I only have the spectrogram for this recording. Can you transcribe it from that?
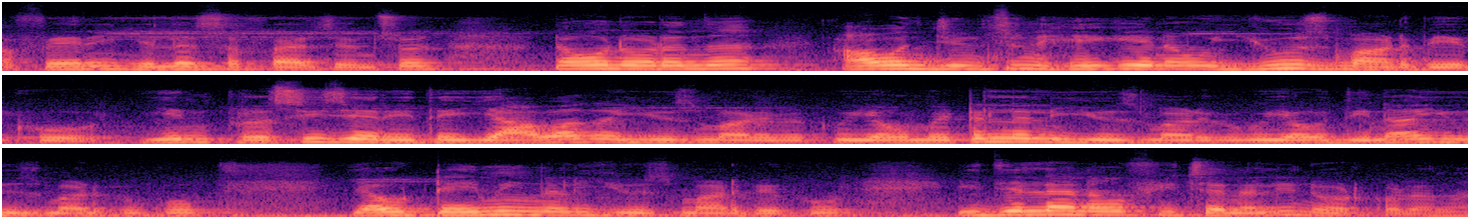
of wearing yellow sapphire gemstone ನಾವು ನೋಡೋಣ ಆ ಒಂದು ಜಿನ್ಸನ್ನು ಹೇಗೆ ನಾವು ಯೂಸ್ ಮಾಡಬೇಕು? ಏನು ಪ್ರೊಸೀಜರ್ ಇದೆ? ಯಾವಾಗ ಯೂಸ್ ಮಾಡಬೇಕು? ಯಾವ ಮೆಟಲ್ನಲ್ಲಿ ಯೂಸ್ ಮಾಡಬೇಕು? ಯಾವ ದಿನ ಯೂಸ್ ಮಾಡಬೇಕು? ಯಾವ ಟೈಮಿಂಗ್ನಲ್ಲಿ ಯೂಸ್ ಮಾಡಬೇಕು? ಇದೆಲ್ಲ ನಾವು ಫ್ಯೂಚರ್ನಲ್ಲಿ ನೋಡ್ಕೊಳ್ಳೋಣ.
